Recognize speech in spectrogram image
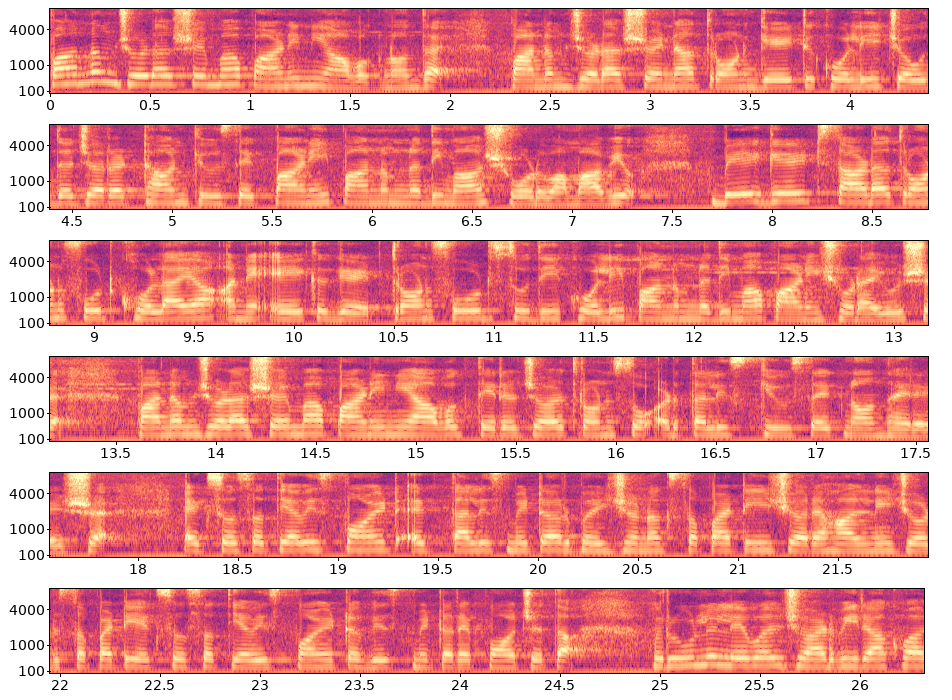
પાનમ જળાશયમાં પાણીની આવક નોંધાઈ. પાનમ જળાશયના ત્રણ ગેટ ખોલી ચૌદ હજાર અઠ્ઠાવન ક્યુસેક પાણી પાનમ નદીમાં છોડવામાં આવ્યું. બે ગેટ સાડા ત્રણ ફૂટ ખોલાયા અને એક ગેટ ત્રણ ફૂટ સુધી ખોલી પાનમ નદીમાં પાણી છોડાયું છે. પાનમ જળાશયમાં પાણીની આવક તેર હજાર ત્રણસો અડતાલીસ ક્યુસેક નોંધાઈ રહી છે. એકસો સત્યાવીસ પોઈન્ટ એકતાલીસ મીટર ભયજનક સપાટી, જ્યારે હાલની જળ સપાટી એકસો સત્યાવીસ પોઈન્ટ વીસ મીટરે પહોંચતા રૂલ લેવલ જાળવી રાખવા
